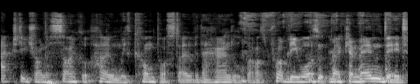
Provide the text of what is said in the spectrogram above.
Actually, trying to cycle home with compost over the handlebars probably wasn't recommended.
